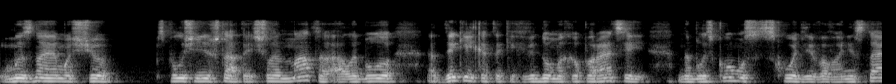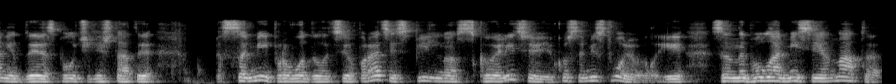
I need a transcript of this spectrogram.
Ми знаємо, що Сполучені Штати член НАТО, але було декілька таких відомих операцій на Близькому Сході в Афганістані, де Сполучені Штати самі проводили ці операції спільно з коаліцією, яку самі створювали. І це не була місія НАТО.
